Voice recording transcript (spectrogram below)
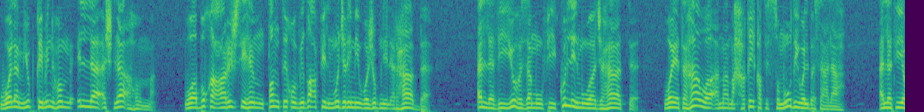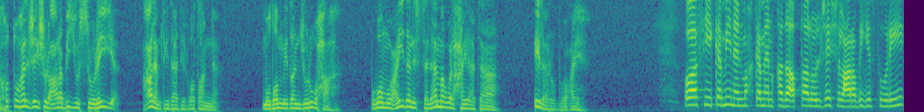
ولم يبق منهم إلا أشلاءهم وبقع رجسهم تنطق بضعف المجرم وجبن الإرهاب الذي يهزم في كل المواجهات ويتهاوى أمام حقيقة الصمود والبسالة التي يخطها الجيش العربي السوري على امتداد الوطن مضمدا جروحه ومعيدا السلام والحياة إلى ربوعه. وفي كمين محكم قضى أبطال الجيش العربي السوري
